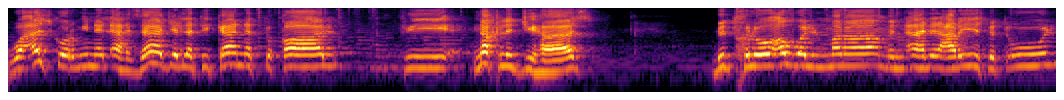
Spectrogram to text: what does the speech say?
وأذكر من الأهزاج التي كانت تقال في نقل الجهاز. بيدخلوا أول مرة من أهل العريس بتقول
